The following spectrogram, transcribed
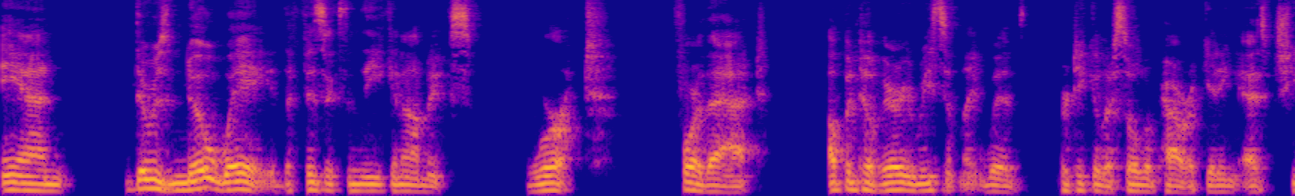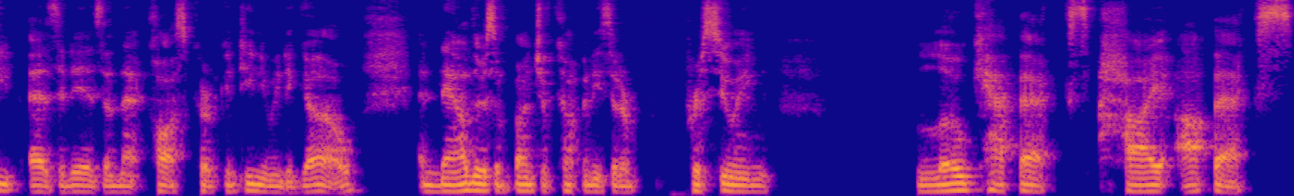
And there was no way the physics and the economics worked for that up until very recently with particular solar power getting as cheap as it is and that cost curve continuing to go. And now there's a bunch of companies that are pursuing low capex, high opex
